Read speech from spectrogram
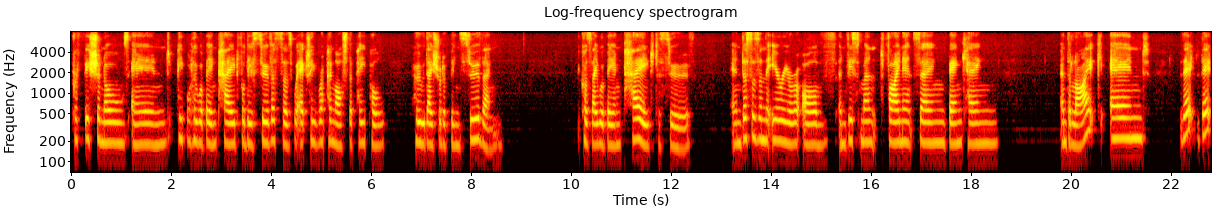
professionals and people who were being paid for their services were actually ripping off the people who they should have been serving because they were being paid to serve. And this is in the area of investment, financing, banking, and the like. And that that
